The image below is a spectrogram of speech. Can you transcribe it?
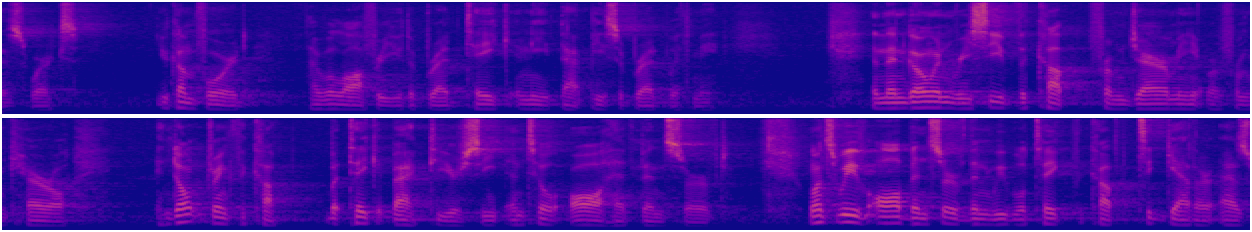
this works. You come forward, I will offer you the bread. Take and eat that piece of bread with me. And then go and receive the cup from Jeremy or from Carol. And don't drink the cup, but take it back to your seat until all have been served. Once we've all been served, then we will take the cup together as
